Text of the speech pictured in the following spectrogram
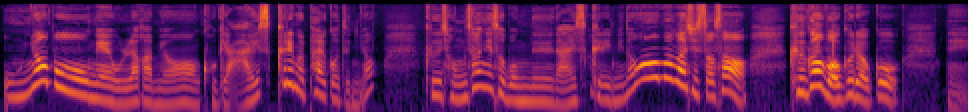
옥녀봉에 올라가면 거기 아이스크림을 팔거든요. 그 정상에서 먹는 아이스크림이 너무 맛있어서 그거 먹으려고 네.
